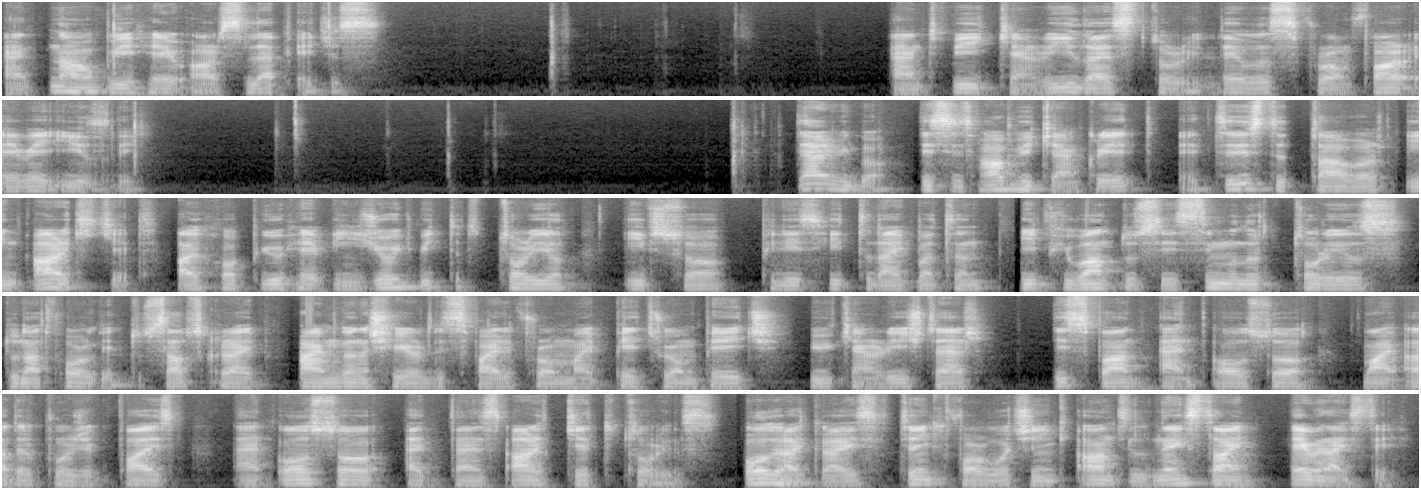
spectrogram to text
And now we have our slab edges. And we can realize story levels from far away easily. There we go. This is how we can create a twisted tower in ArchiCAD. I hope you have enjoyed with the tutorial. If so, please hit the like button. If you want to see similar tutorials, do not forget to subscribe. I'm gonna share this file from my Patreon page. You can reach there. This one and also my other project files and also advanced ArchiCAD tutorials. Alright guys, thank you for watching. Until next time, have a nice day.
